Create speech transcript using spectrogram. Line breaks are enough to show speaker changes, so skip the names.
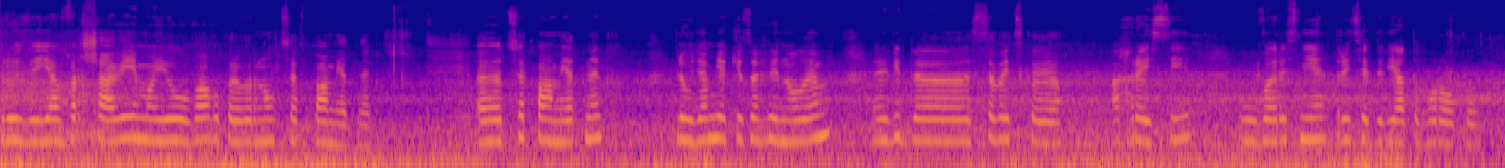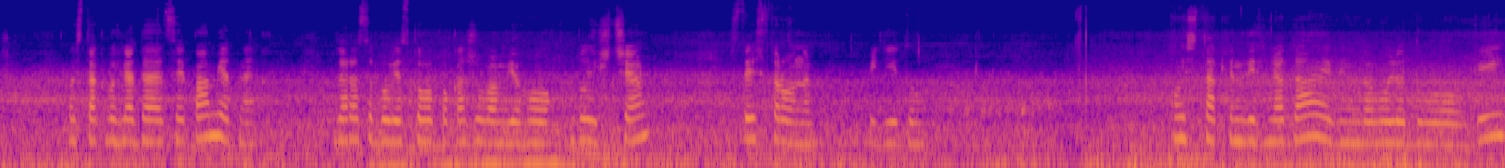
Друзі, я в Варшаві і мою увагу привернув це в пам'ятник. Е, Це пам'ятник людям, які загинули е, від е, совєтської агресії у вересні 39-го року. Ось так виглядає цей пам'ятник. Зараз обов'язково покажу вам його ближче. З тієї сторони підійду. Ось так він виглядає, він доволі довгий.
